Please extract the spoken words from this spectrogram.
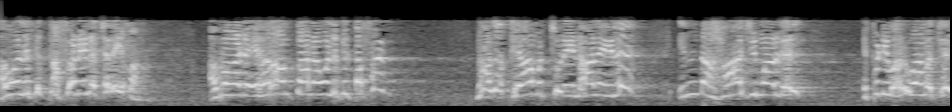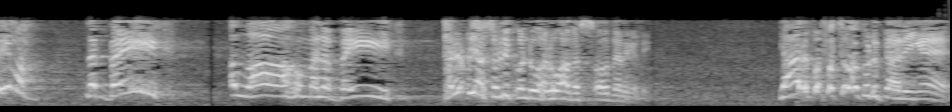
அவங்களுக்கு கஃன் என்ன தெரியுமா அவங்களோட இஹ்ராம் தான் அவங்களுக்கு கஃன் நாளை கியாமத்துடைய நாளையில இந்த ஹாஜிமார்கள் எப்படி வருவாங்க தெரியுமா லப்பைக் அல்லாஹும்ம லப்பைக் தல்பியா சொல்லிக் கொண்டு வருவாங்க சோதரர்களே யாருக்கும் பத்துவா கொடுக்காதீங்க.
